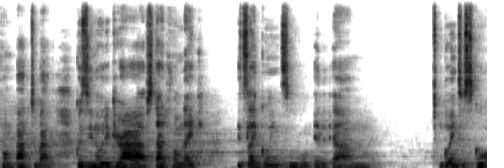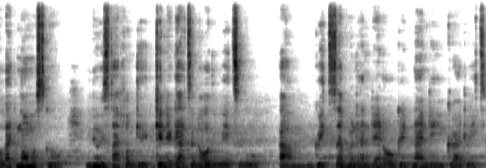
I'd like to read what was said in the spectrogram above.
from back to back. Because you know the Qira'ah start from like it's like going to um going to school like normal school you know you start from kindergarten all the way to um grade seven and then or grade nine then you graduate.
